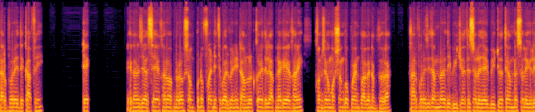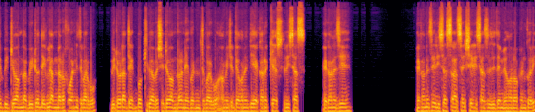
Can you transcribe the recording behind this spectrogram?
তারপরে যে কাফে টেক এখানে যে আছে এখানে আপনারা সম্পূর্ণ পয়েন্ট নিতে পারবেন। এই ডাউনলোড করে দিলে আপনাকে এখানে কমসে কম অসংখ্য পয়েন্ট পাবেন আপনারা। তারপরে যদি আপনারা যদি ভিডিওতে চলে যাই, ভিডিওতে আমরা চলে গেলে ভিডিও, আমরা ভিডিও দেখলে আপনারা পয়েন্ট নিতে পারব। ভিডিওটা দেখব কীভাবে সেটাও আমরা নিয়ে নিতে পারব। আমি যদি ওখানে গিয়ে এখানে ক্যাশ রিচার্জ এখানে যে এখানে যে রিচার্জ আছে, সেই রিচার্জে যদি আমি এখন ওপেন করি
